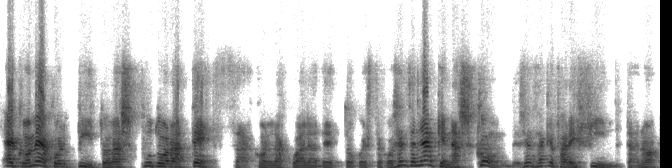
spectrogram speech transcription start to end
Ecco, a me ha colpito la spudoratezza con la quale ha detto questa cosa, senza neanche nascondere, senza neanche fare finta, no?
